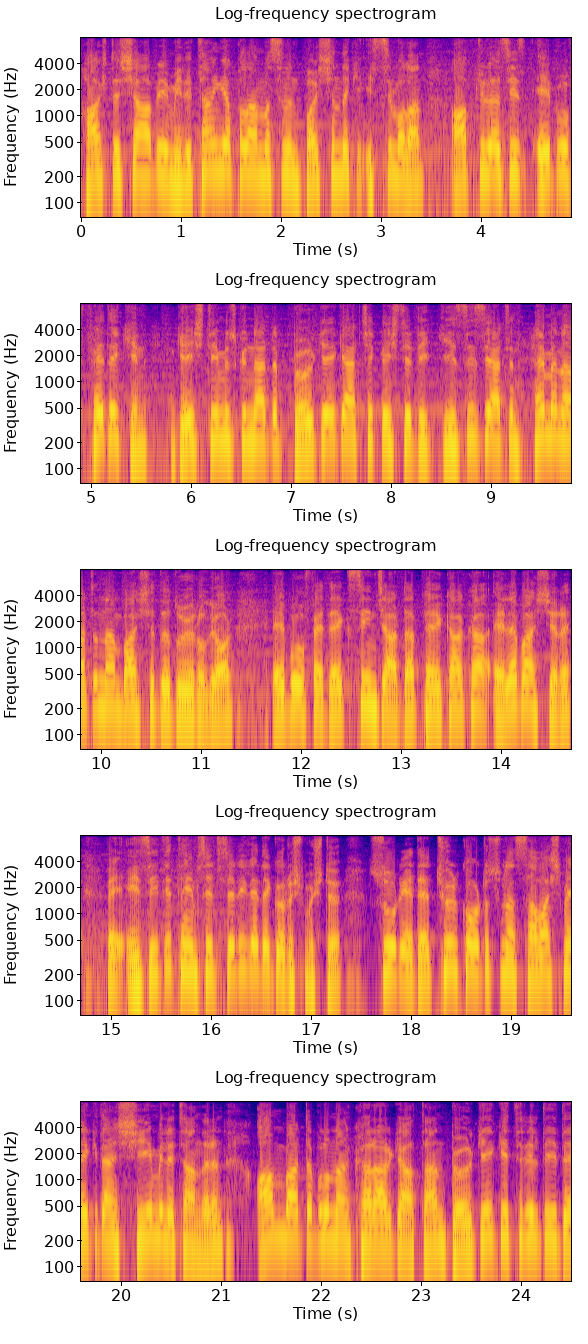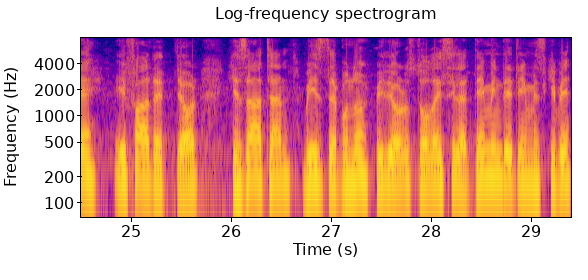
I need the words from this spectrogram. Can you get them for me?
Haçlı Şabi militan yapılanmasının başındaki isim olan Abdülaziz Ebu Fedek'in geçtiğimiz günlerde bölgeye gerçekleştirdiği gizli ziyaretin hemen ardından başladığı duyuruluyor. Ebu Fedek, Sincar'da PKK elebaşları ve Ezidi temsilcileriyle de görüşmüştü. Suriye'de Türk ordusuna savaşmaya giden Şii militanların ambarda bulunan karargahtan bölgeye getirildiği de ifade ediliyor ki zaten biz de bunu biliyoruz. Dolayısıyla demin dediğimiz gibi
